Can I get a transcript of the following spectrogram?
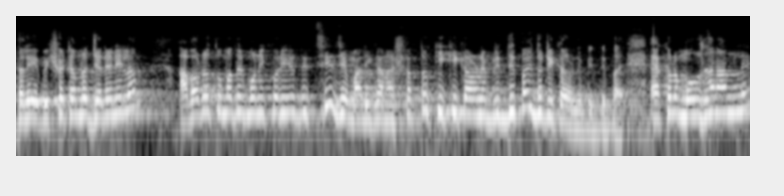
তাহলে এই বিষয়টা আমরা জেনে নিলাম। আবারও তোমাদের মনে করিয়ে দিচ্ছি যে মালিকানা সত্ত্ব কি কি কারণে বৃদ্ধি পায়? দুটি কারণে বৃদ্ধি পায়। এক হলো মূলধন আনলে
